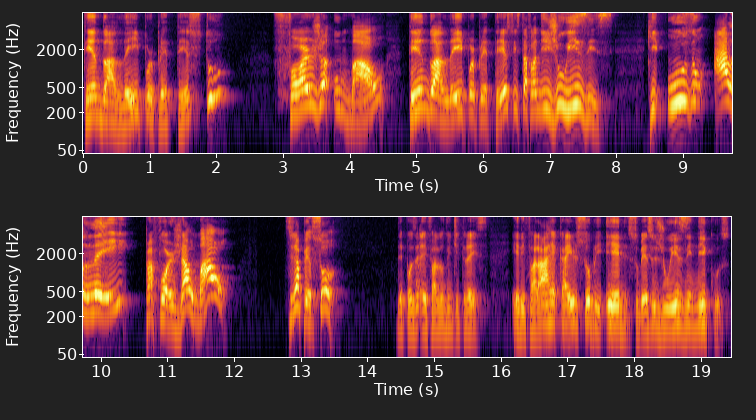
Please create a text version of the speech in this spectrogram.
tendo a lei por pretexto? Forja o mal, tendo a lei por pretexto, e está falando de juízes que usam a lei para forjar o mal? Você já pensou? Depois ele fala no 23: Ele fará recair sobre eles, sobre esses juízes iníquos,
